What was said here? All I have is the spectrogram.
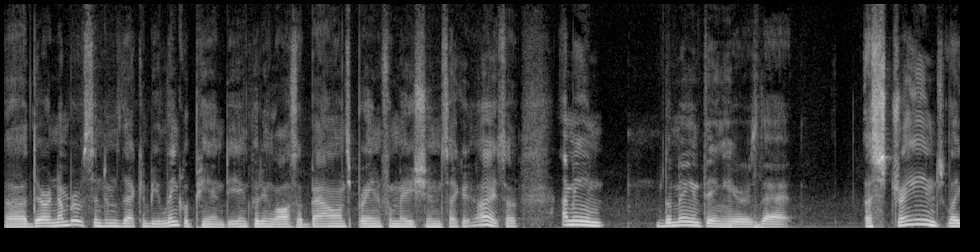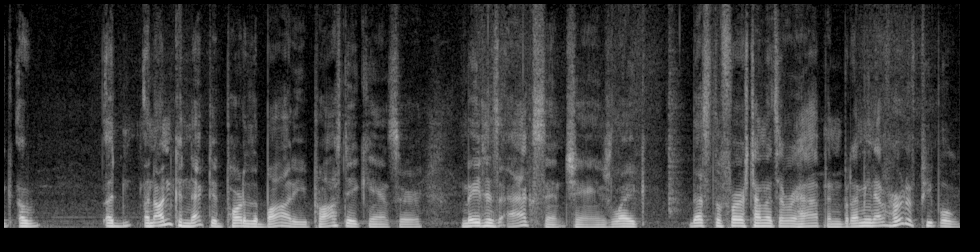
Uh, there are a number of symptoms that can be linked with PND, including loss of balance, brain inflammation, psycho. All right, so I mean, the main thing here is that a strange, like a, a an unconnected part of the body, prostate cancer, made his accent change. Like that's the first time that's ever happened. But I mean, I've heard of people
